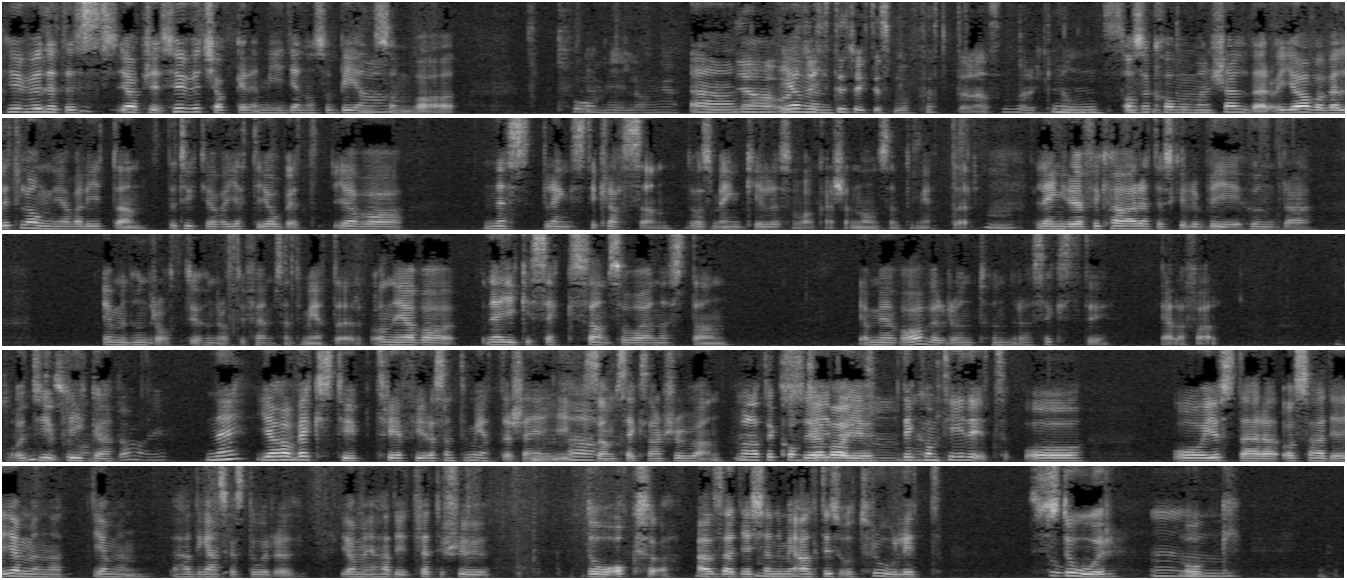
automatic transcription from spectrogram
Huvudet är, ja precis, huvudet tjockare än midjan och så ben Ja. som var Två mil långa. Ja, Ja, och ja, men- riktigt, riktigt små fötter. Alltså verkligen. Mm. Och så kommer man själv där. Och jag var väldigt lång när jag var liten. Det tyckte jag var jättejobbigt. Jag var näst längst i klassen. Det var som en kille som var kanske någon centimeter Mm. längre. Jag fick höra att jag skulle bli 100, ja, men 180-185 centimeter. Och när jag, var, när jag gick i sexan så var jag nästan, ja men jag var väl runt 160 i alla fall. Du Och är inte typ så lika- idag. Nej, jag har växt typ 3-4 centimeter sedan jag Mm. gick Ja. som sexan, sjuan. Men att det kom så jag tidigt. var ju, Mm. det kom tidigt. Och, och just det här, och så hade jag, ja men, att, ja men, jag hade ganska stor, ja men jag hade ju 37 då också. Alltså att jag kände mig Mm. alltid så otroligt Stor. stor Mm. och Mm.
